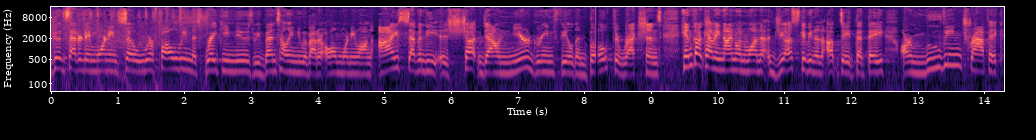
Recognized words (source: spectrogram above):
Good Saturday morning. So we're following this breaking news. We've been telling you about it all morning long. I-70 is shut down near Greenfield in both directions. Hancock County 911 just giving an update that they are moving traffic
